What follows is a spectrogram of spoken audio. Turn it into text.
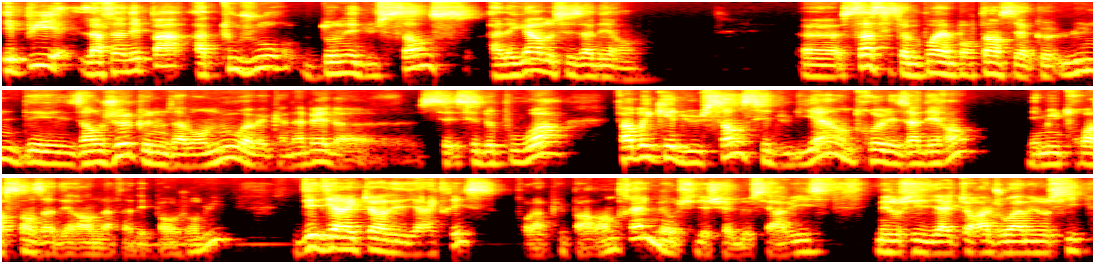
Et puis, la FNADEPA a toujours donné du sens à l'égard de ses adhérents. Euh, ça, c'est un point important, c'est-à-dire que l'une des enjeux que nous avons, nous, avec Annabelle, c'est de pouvoir fabriquer du sens et du lien entre les adhérents, les 1300 adhérents de la FNADEPA aujourd'hui, des directeurs et des directrices, pour la plupart d'entre elles, mais aussi des chefs de service, mais aussi des directeurs adjoints, mais aussi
